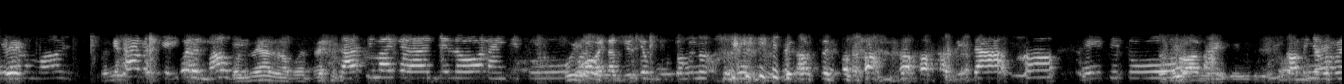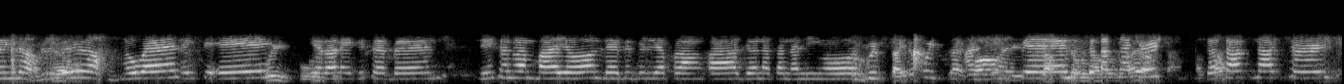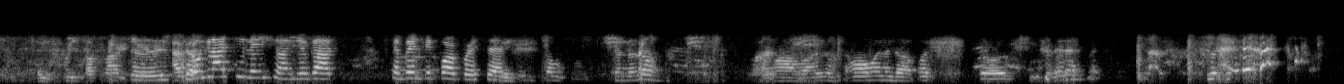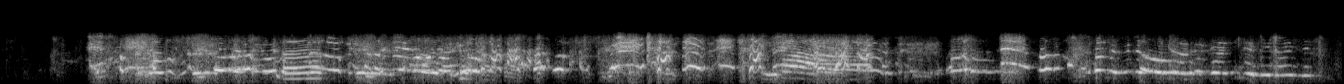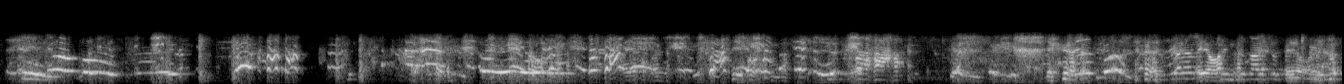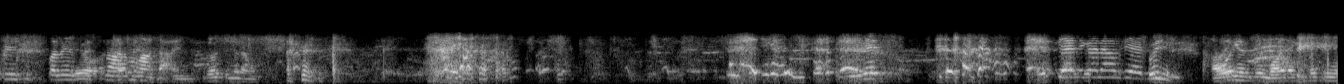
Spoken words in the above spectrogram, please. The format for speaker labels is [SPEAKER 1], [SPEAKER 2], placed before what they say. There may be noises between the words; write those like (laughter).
[SPEAKER 1] Okay.
[SPEAKER 2] Kasama si Jason Mount.
[SPEAKER 1] Huwag na yan, wala ko.
[SPEAKER 2] Sa si Michelangelo, 92.
[SPEAKER 1] Uy,
[SPEAKER 2] Oh,
[SPEAKER 1] okay, nag-YouTube, butang na.
[SPEAKER 2] Bidamo, 82.
[SPEAKER 1] Grabe. Copy niya kanina. Ka nila.
[SPEAKER 2] Noel,
[SPEAKER 1] Uy,
[SPEAKER 2] 88.
[SPEAKER 1] po.
[SPEAKER 2] Kira, 97. Jason Rambayon, Levi Villafranca, Jonathan Alingon.
[SPEAKER 1] Whip tayo, whip tayo.
[SPEAKER 2] Alipin, The Top Notchers, The Top
[SPEAKER 1] Matchers.
[SPEAKER 2] Congratulations, you got 74%.
[SPEAKER 1] Siya na lang. Kawawa na. Kawawa na dapat. So, (laughs) Na.
[SPEAKER 3] pala yung test
[SPEAKER 1] na kumatain. Gawin mo lang.
[SPEAKER 2] Yan, ikaw lang.
[SPEAKER 1] Uy! Ako yan po, mga nagpapasing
